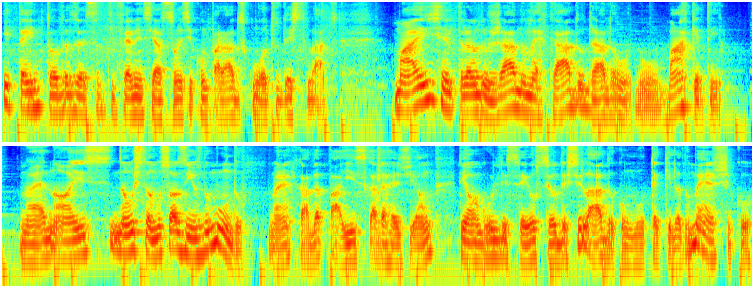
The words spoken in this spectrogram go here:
e tem todas essas diferenciações se comparados com outros destilados. Mas entrando já no mercado, já no, no marketing, não é? nós não estamos sozinhos no mundo. Né? Cada país, cada região tem orgulho de ser o seu destilado, como o tequila no México,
